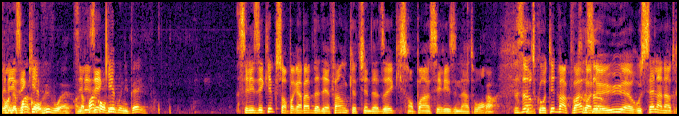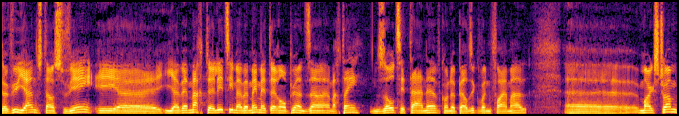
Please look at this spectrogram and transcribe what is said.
on n'a pas encore vu, on n'a pas encore vu Winnipeg. C'est les équipes qui ne sont pas capables de défendre que tu viens de dire qu'ils ne sont pas en série éliminatoire. Du côté de Vancouver, on a eu euh, Roussel en entrevue, Yann, tu t'en souviens, et euh, il avait martelé, il m'avait même interrompu en disant Martin, nous autres, c'est Tanev qu'on a perdu qui va nous faire mal. Euh, Mark Strom,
